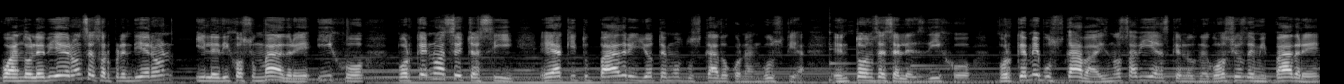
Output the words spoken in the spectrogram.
cuando le vieron se sorprendieron y le dijo su madre, Hijo, ¿por qué no has hecho así? He aquí tu padre y yo te hemos buscado con angustia. Entonces él les dijo, ¿por qué me buscabais? ¿No sabías que en los negocios de mi padre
